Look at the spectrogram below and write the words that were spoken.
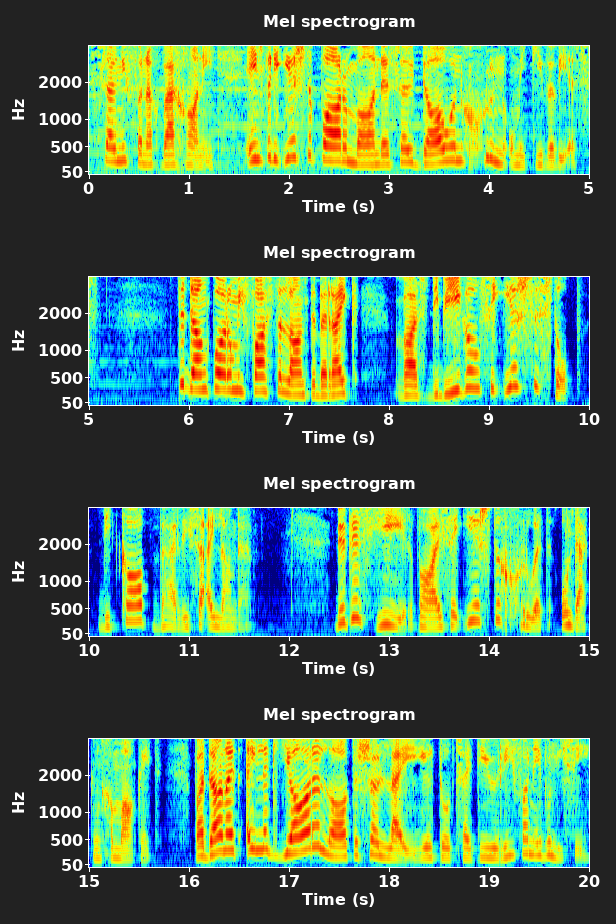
sou nie vinnig weggaan nie en vir die eerste paar maande sou Darwin groen om die kiewe wees. Te dankbaar om die vaste land te bereik, was die Beagle se eerste stop die Kaapverdiese eilande. Dit is hier waar hy sy eerste groot ontdekking gemaak het, wat dan uiteindelik jare later sou lei tot sy teorie van evolusie.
